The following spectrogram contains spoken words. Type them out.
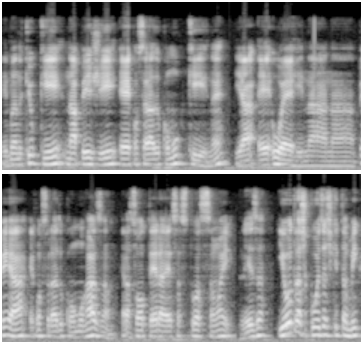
Lembrando que o Q na PG é considerado como Q, né? E a, é, o R na, na PA é considerado como razão. Ela só altera essa situação aí, beleza? E outras coisas que também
